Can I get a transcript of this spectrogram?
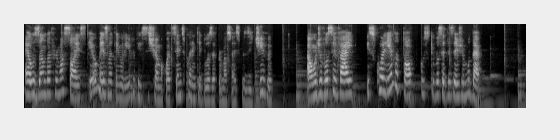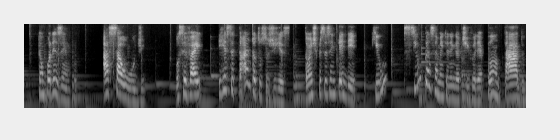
é usando afirmações. Eu mesma tenho um livro que se chama 442 Afirmações Positivas, onde você vai escolhendo tópicos que você deseja mudar. Então, por exemplo, a saúde. Você vai recitar todos os dias. Então, a gente precisa entender que um, se um pensamento negativo ele é plantado,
